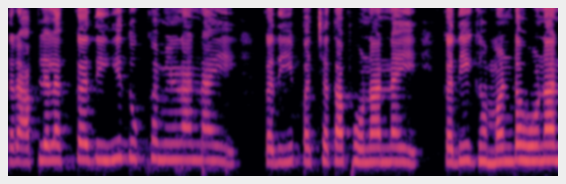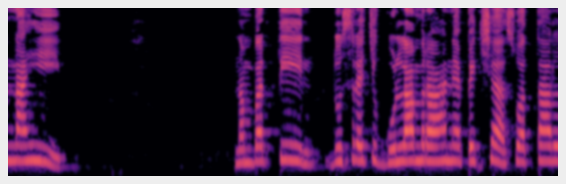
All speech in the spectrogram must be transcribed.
तर आपल्याला कधीही दुःख मिळणार नाही कधीही पश्चाताप होणार नाही कधी घमंड होणार नाही. नंबर तीन दुसऱ्याची गुलाम राहण्यापेक्षा स्वतः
